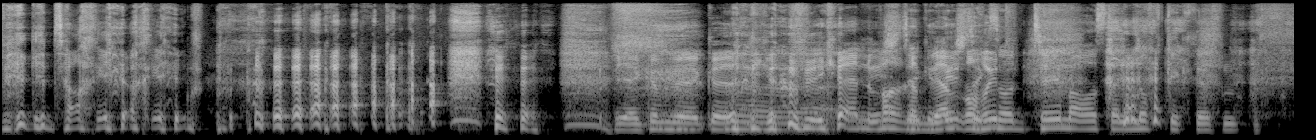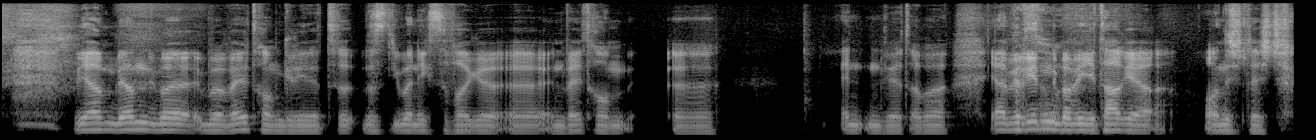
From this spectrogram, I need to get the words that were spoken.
Vegetarier reden. ja, können wir, können, können wir gerne machen. Richtig, Wir haben, heute, so ein Thema aus der Luft gegriffen. wir haben, wir haben über, über Weltraum geredet, dass die übernächste Folge äh, in Weltraum äh, enden wird. Aber ja, wir Ach reden über Vegetarier. Auch nicht schlecht.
